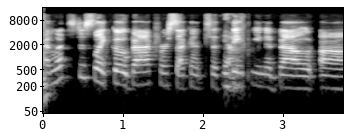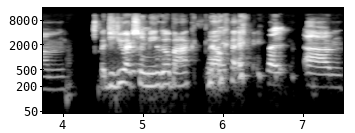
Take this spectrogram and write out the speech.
And let's just like go back for a second to Yeah. thinking about, um, Did you actually mean go back? No. Okay. but um,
